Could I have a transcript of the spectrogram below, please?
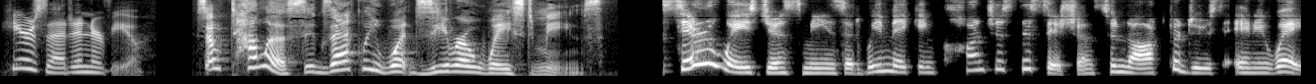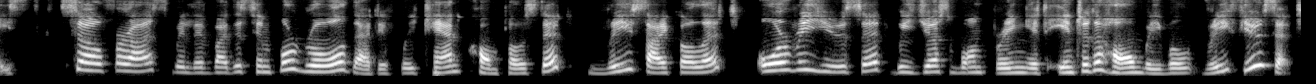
Here's that interview. So tell us exactly what zero waste means. Zero waste just means that we're making conscious decisions to not produce any waste. So for us, we live by the simple rule that if we can't compost it, recycle it, or reuse it, we just won't bring it into the home. We will refuse it.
